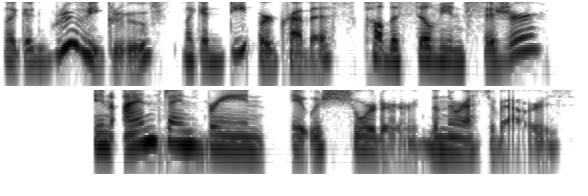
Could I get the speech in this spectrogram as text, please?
like a groovy groove, like a deeper crevice called the Sylvian fissure. In Einstein's brain, it was shorter than the rest of ours.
